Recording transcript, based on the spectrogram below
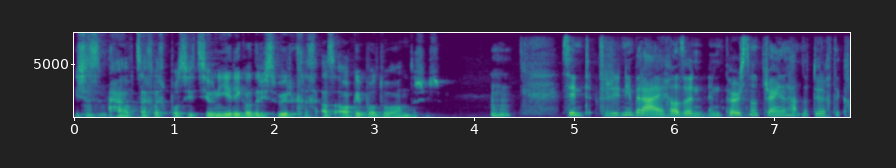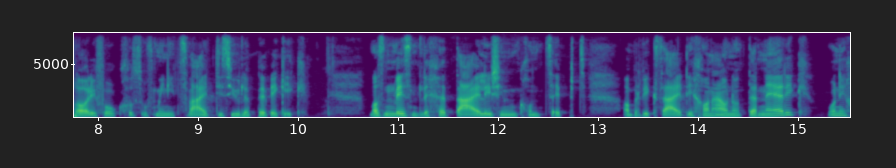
Ist es mhm. hauptsächlich Positionierung oder ist es wirklich als Angebot, das anders ist? Mhm. Es sind verschiedene Bereiche. Also ein, ein, Personal Trainer hat natürlich den klaren Fokus auf meine zweite Säule Bewegung, was ein wesentlicher Teil ist im Konzept. Aber wie gesagt, ich habe auch noch die Ernährung, die ich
